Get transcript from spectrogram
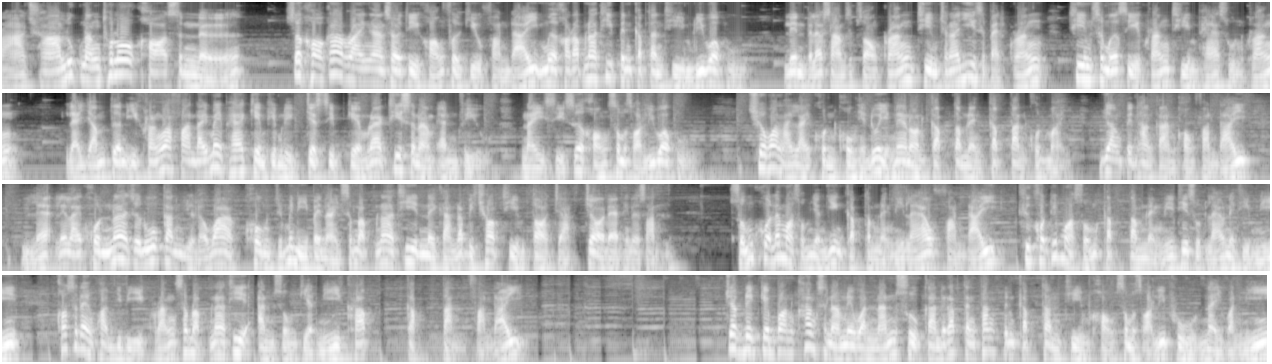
ราชาลูกหนังทั่วโลกขอเสนอสคอร์ก้ารายงานสถิติของเฟอร์กิลฟันไดเมื่อเขารับหน้าที่เป็นกัปตันทีมลิเวอร์พูลเล่นไปแล้ว 32 ครั้ง ทีมชนะ 28 ครั้ง ทีมเสมอ 4 ครั้ง ทีมแพ้ 0 ครั้ง และย้ำเตือนอีกครั้งว่าฟานไดไม่แพ้เกมพรีเมียร์ลีก70 เกมแรกที่สนามแอนฟิลด์ในสีเสื้อของสโมสรลิเวอร์พูลเชื่อว่าหลายๆ คนคงเห็นด้วยอย่างแน่นอนกับตำแหน่งกัปตันคนใหม่อยังเป็นทางการของฟันไดค์ และหลายๆ คนน่าจะรู้กันอยู่แล้วว่าคงจะไม่หนีไปไหนสำหรับหน้าที่ในการรับผิดชอบทีมต่อจากจอแดนเฮนเดอร์สัน สมควรและเหมาะสมอย่างยิ่งกับตำแหน่งนี้แล้วฟันไดคือคนที่เหมาะสมกับตำแหน่งนี้ที่สุดแล้วในทีมนี้ขอแสดงความยินดีอีกครั้งสำหรับหน้าที่อันทรงเกียรตินี้ครับ กับตันฟันไดจากเด็กเก็บบอลข้างสนามในวันนั้น สู่การได้รับแต่งตั้งเป็นกัปตันทีมของสโมสรลิพูในวันนี้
